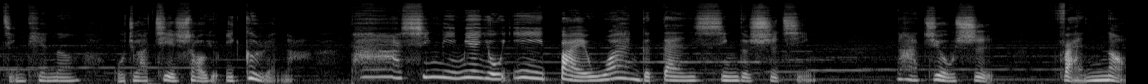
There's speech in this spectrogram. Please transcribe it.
今天呢，我就要介绍有一个人啊，他心里面有一百万个担心的事情，那就是。烦恼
